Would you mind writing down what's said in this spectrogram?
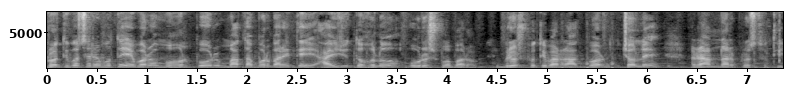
প্রতি বছরের মতো এবারও মোহনপুর মাতাবর বাড়িতে আয়োজিত হলো ওরস মোবারক। বৃহস্পতিবার রাতভর চলে রান্নার প্রস্তুতি।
